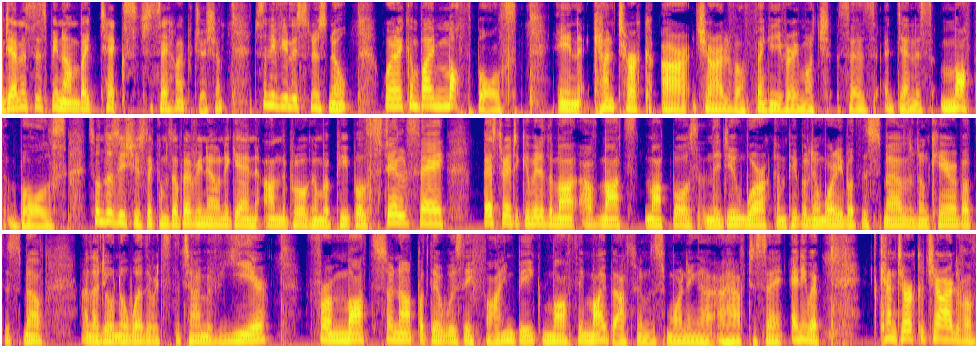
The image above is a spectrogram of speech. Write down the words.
Dennis has been on by text to say hi, Patricia. Does any of you listeners know where I can buy mothballs in Kanturk or Charleville? Thank you very much, says Dennis. Mothballs. It's one of those issues that comes up every now and again on the programme where people still say best way to get rid of the moth, of moths, mothballs, and they do work, and people don't worry about the smell and don't care about the smell. And I don't know whether it's the time of year for moths or not, but there was a fine big moth in my bathroom this morning, I, I have to say. Anyway, Kanturk Charleville,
